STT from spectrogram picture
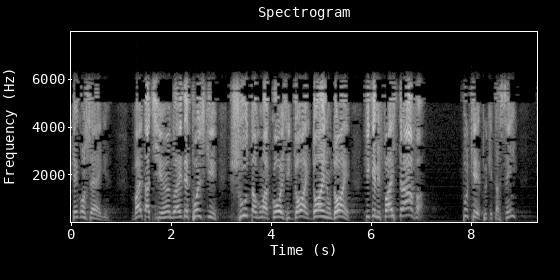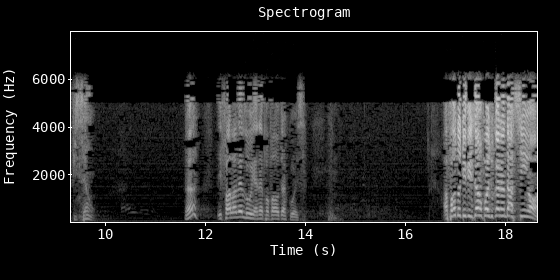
Quem consegue? Vai tateando, aí depois que chuta alguma coisa e dói, dói, não dói, o que, que ele faz? Trava. Por quê? Porque está sem visão. Hã? E fala aleluia, né? Para falar outra coisa. A falta de visão faz o cara andar assim, ó.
